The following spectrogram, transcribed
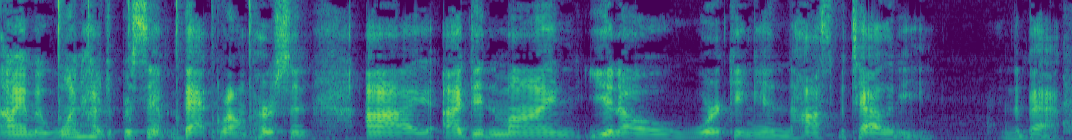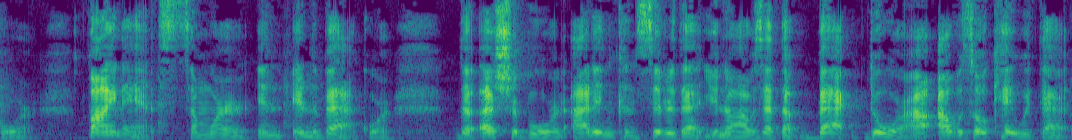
I am a 100% background person. I I didn't mind, you know, working in hospitality in the back or finance somewhere in in the back or the usher board. I didn't consider that, you know, I was at the back door. I, I was okay with that.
